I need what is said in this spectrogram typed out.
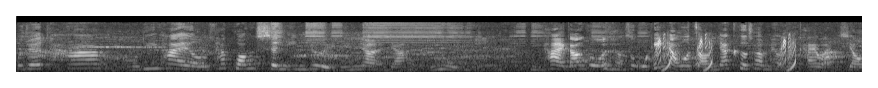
我觉得他好厉害哦，他光声音就已经让人家很入迷。他还刚跟我讲说，我跟你讲，我找人家客串没有在开玩笑。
